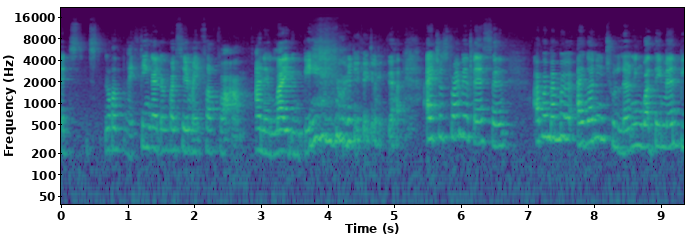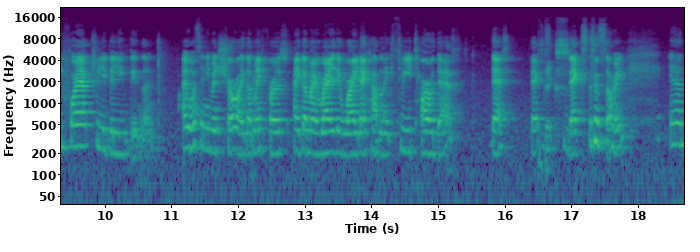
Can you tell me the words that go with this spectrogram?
It's, it's not my thing. I don't consider myself uh, an enlightened being or anything like that. I just try my best, and I remember I got into learning what they meant before I actually believed in them. I wasn't even sure. I got my first. I got my Rider Waite. I have like three tarot decks, decks, decks, Decks. decks. sorry, and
